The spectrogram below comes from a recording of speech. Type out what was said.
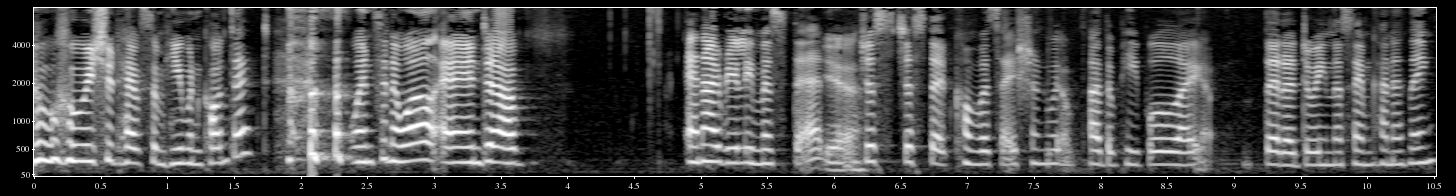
we should have some human contact once in a while, and uh, and I really missed that. Yeah. Just just that conversation with other people like Yep. that are doing the same kind of thing.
